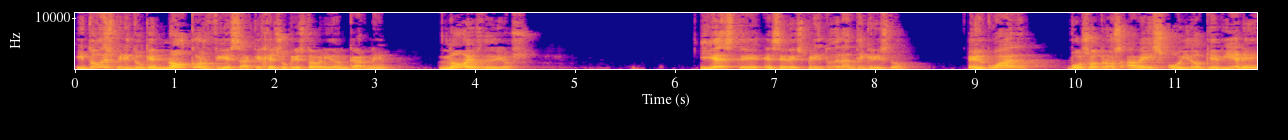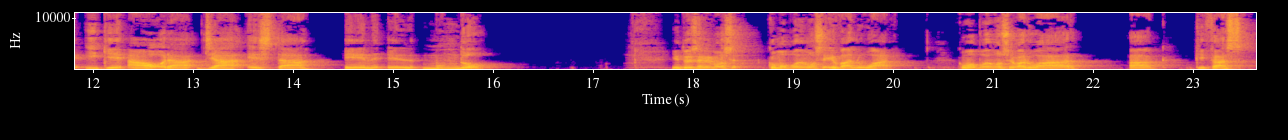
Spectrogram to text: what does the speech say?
Y todo espíritu que no confiesa que Jesucristo ha venido en carne, no es de Dios. Y este es el espíritu del anticristo, el cual vosotros habéis oído que viene y que ahora ya está en el mundo. Y entonces sabemos cómo podemos evaluar. ¿Cómo podemos evaluar a quizás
